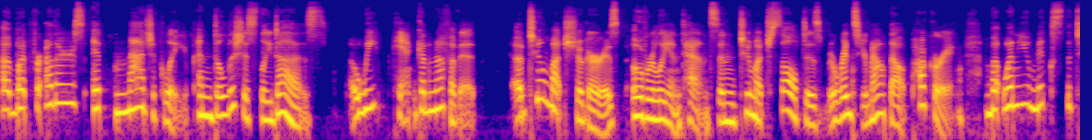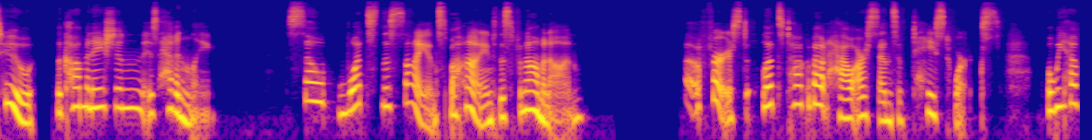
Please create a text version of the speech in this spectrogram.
uh, but for others it magically and deliciously does. We can't get enough of it. Uh, too much sugar is overly intense, and too much salt is rinse your mouth out puckering. But when you mix the two, the combination is heavenly. So, what's the science behind this phenomenon? Uh, first, let's talk about how our sense of taste works. We have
